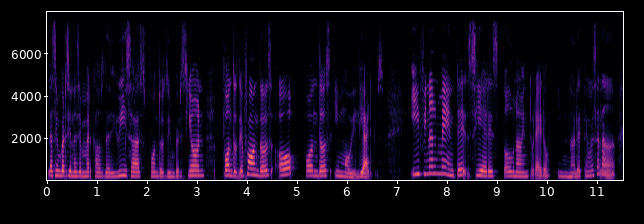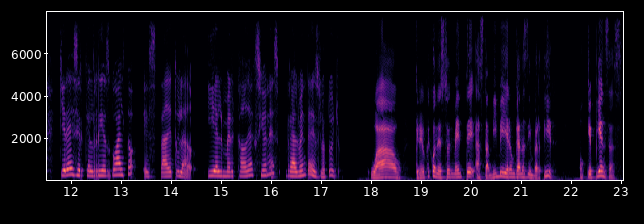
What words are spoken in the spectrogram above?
las inversiones en mercados de divisas, fondos de inversión, fondos de fondos o fondos inmobiliarios. Y finalmente, si eres todo un aventurero y no le temes a nada, quiere decir que el riesgo alto está de tu lado y el mercado de acciones realmente es lo tuyo. ¡Wow! Creo que con esto en mente hasta a mí me dieron ganas de invertir. ¿O qué piensas?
